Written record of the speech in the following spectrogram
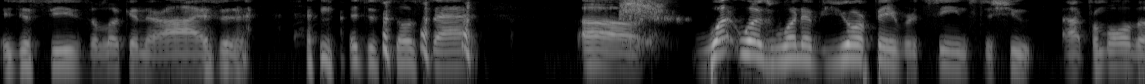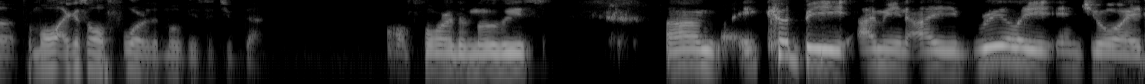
he just sees the look in their eyes and, and it's just so sad. Uh, what was one of your favorite scenes to shoot uh, from all the from all I guess all four of the movies that you've done? All four of the movies. Um, it could be. I mean, I really enjoyed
